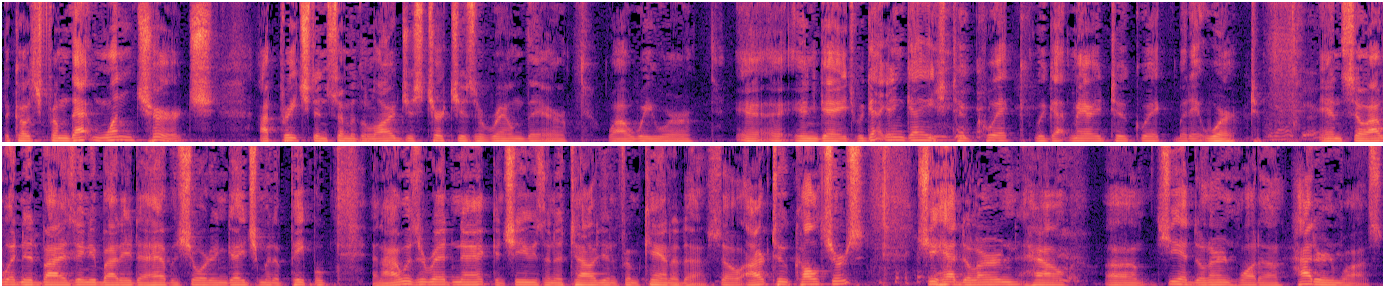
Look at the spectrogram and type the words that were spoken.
Because from that one church, I preached in some of the largest churches around there while we were engaged. We got engaged too quick, we got married too quick, but it worked. And so I wouldn't advise anybody to have a short engagement of people. And I was a redneck, and she was an Italian from Canada. So our two cultures, she had to learn how, um, she had to learn what a hydrant was.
